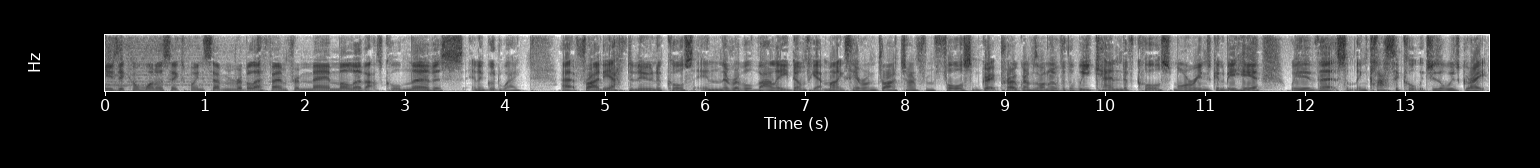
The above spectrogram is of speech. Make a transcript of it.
Music on 106.7 Ribble FM from Mae Muller. That's called Nervous in a good way. Uh, Friday afternoon, of course, in the Ribble Valley. Don't forget Mike's here on Drive Time from 4. Some great programmes on over the weekend, of course. Maureen's going to be here with uh, something classical, which is always great.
